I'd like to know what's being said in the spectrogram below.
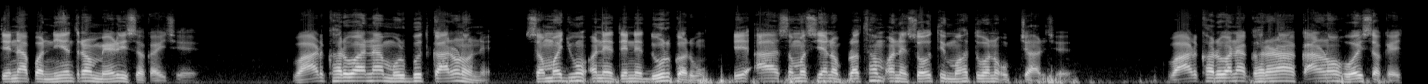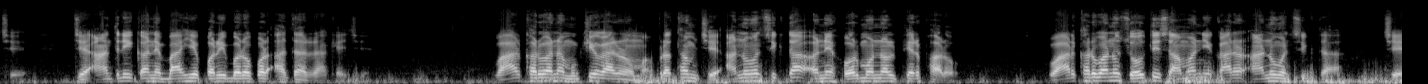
તેના પર નિયંત્રણ મેળવી શકાય છે. વાળ ખરવાના મૂળભૂત કારણોને સમજવું અને તેને દૂર કરવું એ આ સમસ્યાનો પ્રથમ અને સૌથી મહત્વનો ઉપચાર છે. વાળ ખરવાના ઘણા કારણો હોઈ શકે છે, જે આંતરિક અને બાહ્ય પરિબળો પર આધાર રાખે છે. વાળ ખરવાના મુખ્ય કારણોમાં પ્રથમ છે આનુવંશિકતા અને હોર્મોનલ ફેરફારો. વાળ ખરવાનું સૌથી સામાન્ય કારણ આનુવંશિકતા છે.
